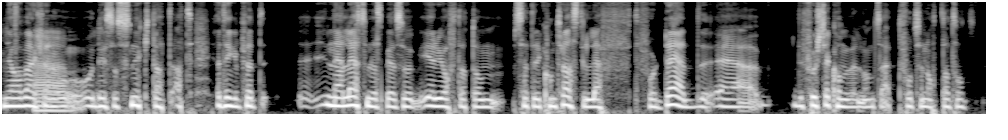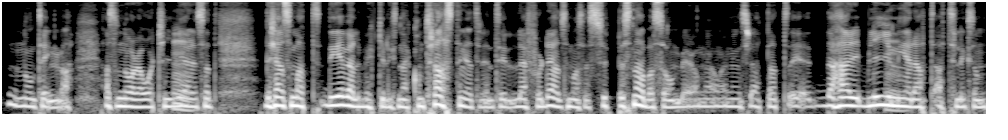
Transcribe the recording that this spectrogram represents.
Ja, verkligen. Um, och, och, det är så snyggt att, att, jag tänker för att när jag läser om det här spelet så är det ju ofta att de sätter i kontrast till Left 4 Dead. Eh, det första kom väl någon så 2008, någonting va? Alltså några år tidigare. Mm. Så det känns som att det är väldigt mycket liksom den här kontrasten till, till Left 4 Dead som har så supersnabba zombier om jag, om jag minns rätt. Att eh, det här blir ju mm. mer att, att liksom,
